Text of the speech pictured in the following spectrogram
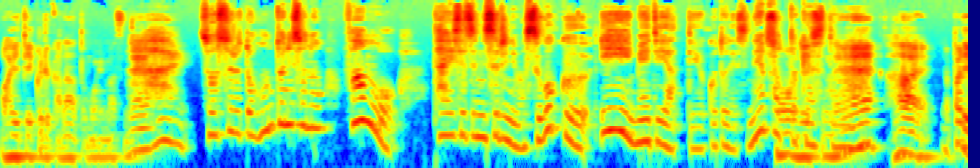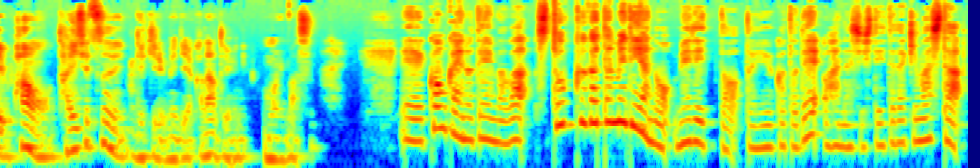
湧いてくるかなと思いますね。はい。そうすると本当にそのファンを大切にするにはすごくいいメディアっていうことですね、ポッそうですドキャストは。ね。はい。やっぱりファンを大切にできるメディアかなというふうに思います。えー今回のテーマは、ストック型メディアのメリットということでお話ししていただきました。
